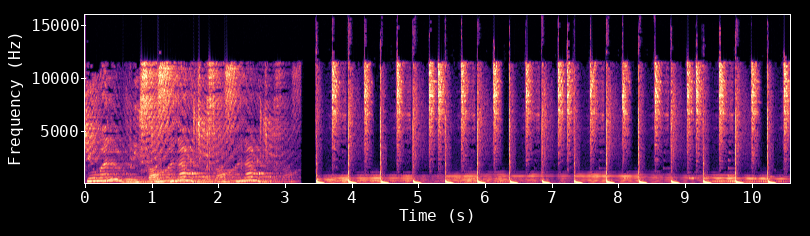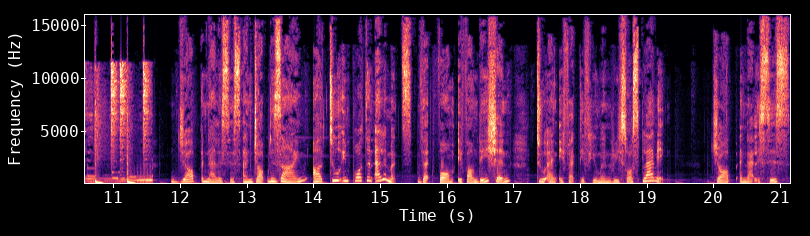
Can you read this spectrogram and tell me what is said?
Human Resource Management. Management. Job analysis and job design are two important elements that form a foundation to an effective human resource planning. Job analysis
